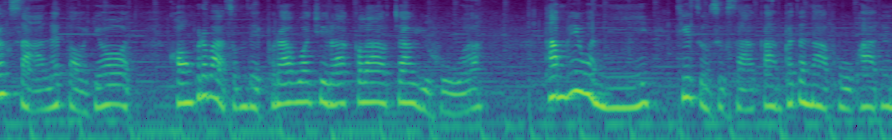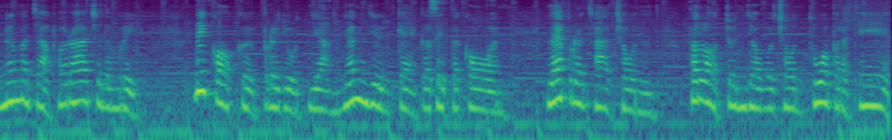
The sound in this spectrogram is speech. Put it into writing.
รักษาและต่อยอด ของพระบาทสมเด็จพระวชิรเกล้าเจ้าอยู่หัวทำให้วันนี้ที่ศูนย์ศึกษาการพัฒนาภูพานเนื่องมาจากพระราชดำริ ได้ก่อเกิดประโยชน์อย่างยั่งยืนแก่เกษตรกร และประชาชน ตลอดจนเยาวชนทั่วประเทศ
